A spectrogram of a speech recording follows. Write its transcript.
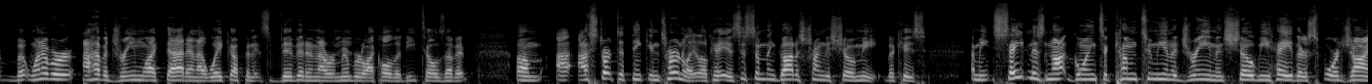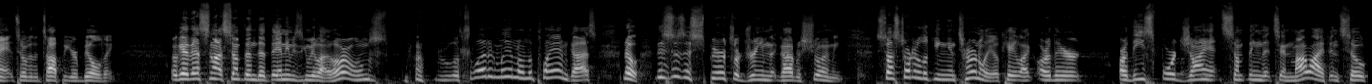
but whenever I have a dream like that and I wake up and it's vivid and I remember like all the details of it, um, I, I start to think internally, okay, is this something God is trying to show me? Because, I mean, Satan is not going to come to me in a dream and show me, hey, there's four giants over the top of your building. Okay, that's not something that the enemy's gonna be like, all right, let's let him in on the plan, guys. No, this is a spiritual dream that God was showing me. So I started looking internally, okay, like, are there are these four giants something that's in my life? And so,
